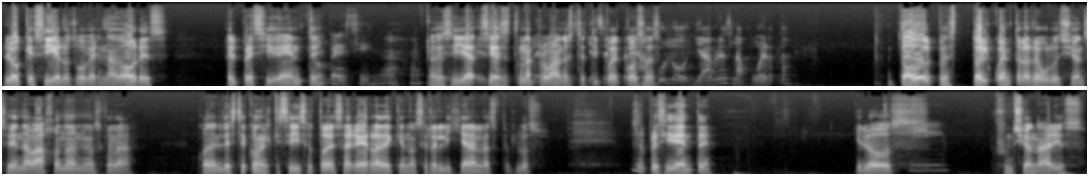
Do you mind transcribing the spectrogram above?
lo que sigue, los gobernadores, el presidente. No, pero sí, ajá. O sea, si ya, si ya se el están aprobando pues, este tipo el de cosas, Ya abres la puerta. Todo, pues, todo el cuento de la revolución se viene abajo, ¿no? Al menos con la, con el de este, con el que se hizo toda esa guerra de que no se religieran las, los, pues, el presidente y los Sí, funcionarios.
